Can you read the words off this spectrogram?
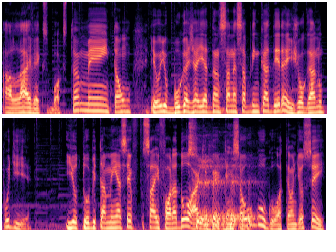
a Live Xbox também, então eu e o Buga já ia dançar nessa brincadeira aí, jogar não podia. YouTube também ia ser, sair fora do ar, que pertence ao Google, até onde eu sei.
